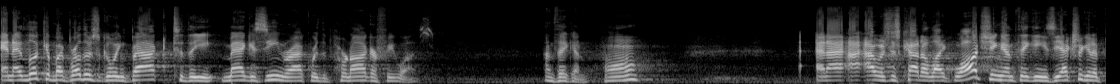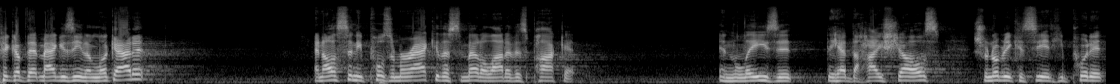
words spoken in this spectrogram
and I look at my brothers going back to the magazine rack where the pornography was. I'm thinking, huh? And I, I was just kind of like watching him, thinking, is he actually going to pick up that magazine and look at it? And all of a sudden, he pulls a miraculous medal out of his pocket and lays it. They had the high shelves, so nobody could see it. He put it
